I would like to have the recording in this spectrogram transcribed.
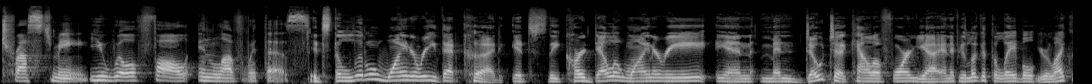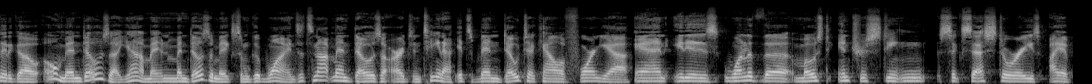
trust me. You will fall in love with this. It's the little winery that could. It's the Cardella Winery in Mendota, California. And if you look at the label, you're likely to go, oh, Mendoza. Yeah, Men- Mendoza makes some good wines. It's not Mendoza, Argentina. It's Mendota, California. And it is one of the most interesting success stories I have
